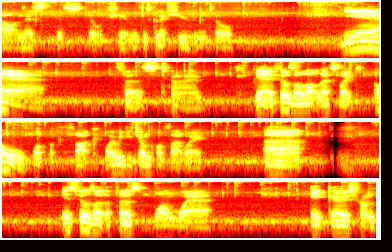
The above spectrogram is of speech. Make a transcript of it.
Oh and this this little shit. We're just gonna shoot until yeah first time yeah it feels a lot less like oh what the fuck why would you jump off that way uh this feels like the first one where it goes from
